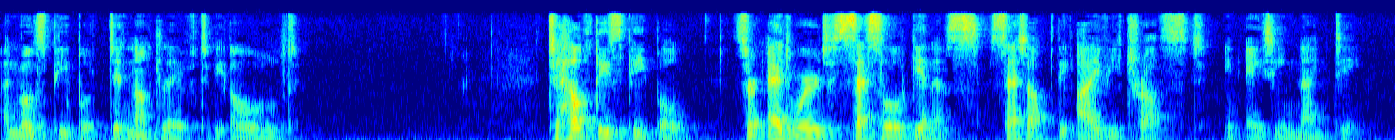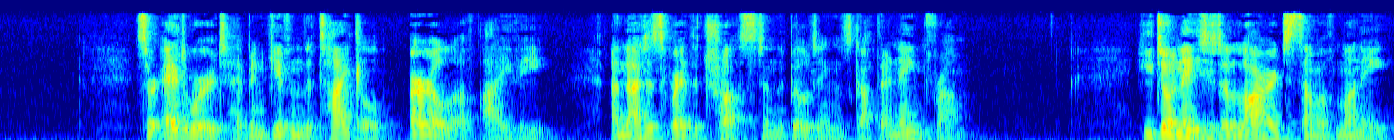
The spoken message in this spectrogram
and most people did not live to be old. To help these people, Sir Edward Cecil Guinness set up the Iveagh Trust in 1890. Sir Edward had been given the title Earl of Iveagh, and that is where the trust and the buildings got their name from. He donated a large sum of money,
